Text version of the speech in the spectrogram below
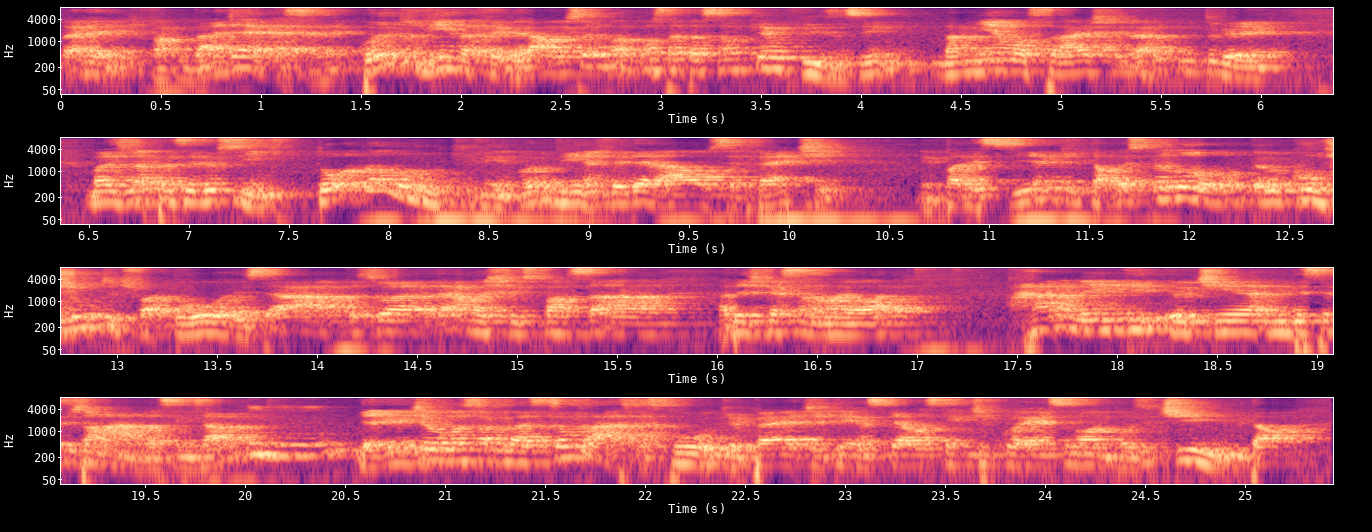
peraí, que faculdade é essa? Né? Quanto vinha da federal? Isso é uma constatação que eu fiz, assim, na minha amostragem, que não era muito grande. Mas já percebi o seguinte: todo aluno que vinha, quando vinha federal, Cefet, me parecia que talvez pelo, pelo conjunto de fatores, ah, a pessoa era mais difícil passar, a dedicação era maior, raramente eu tinha me decepcionado, assim, sabe? Uhum. E aí tinha algumas faculdades que são clássicas, PUC, PET, tem aquelas que a gente conhece o nome positivo e tal.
